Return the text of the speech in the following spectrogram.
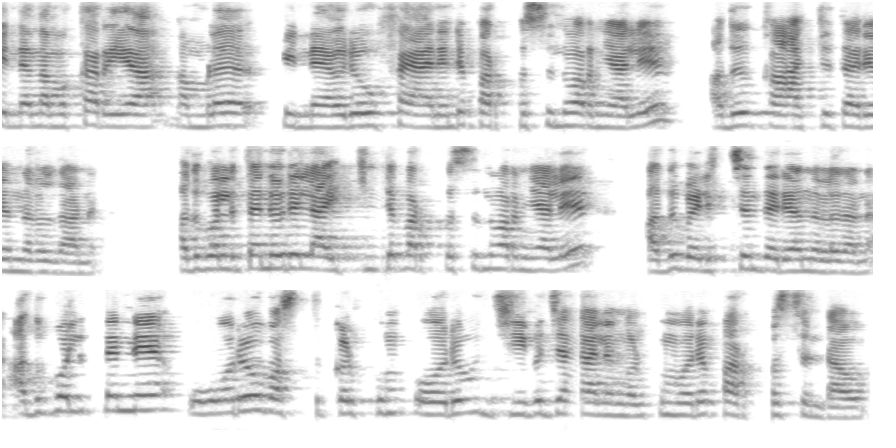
പിന്നെ നമുക്കറിയാം നമ്മൾ പിന്നെ ഒരു ഫാനിന്റെ പർപ്പസ് എന്ന് പറഞ്ഞാൽ അത് കാറ്റ് തരുക എന്നുള്ളതാണ്. അതുപോലെ തന്നെ ഒരു ലൈറ്റിന്റെ പർപ്പസ് എന്ന് പറഞ്ഞാൽ അത് വെളിച്ചം തരിക എന്നുള്ളതാണ്. അതുപോലെ തന്നെ ഓരോ വസ്തുക്കൾക്കും ഓരോ ജീവജാലങ്ങൾക്കും ഓരോ പർപ്പസ് ഉണ്ടാവും.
